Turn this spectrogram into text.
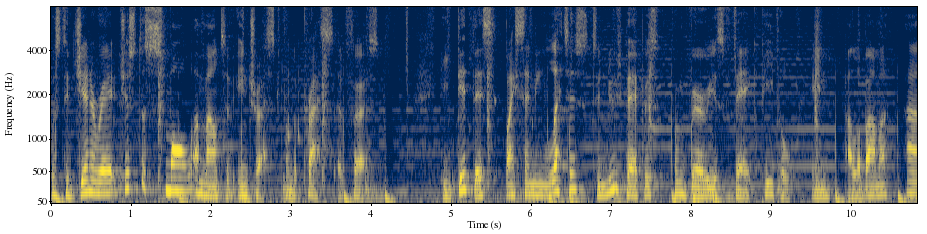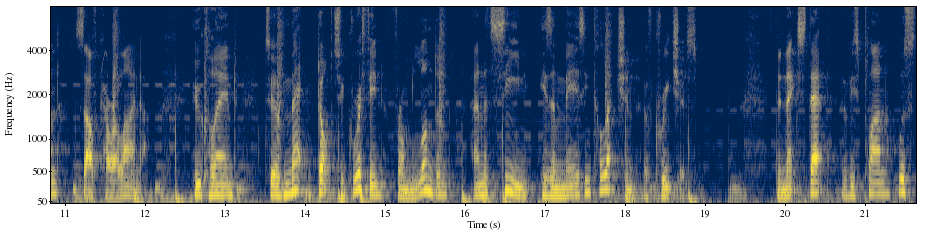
was to generate just a small amount of interest from the press at first. He did this by sending letters to newspapers from various fake people in Alabama and South Carolina, who claimed to have met Dr. Griffin from London and had seen his amazing collection of creatures. The next step of his plan was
